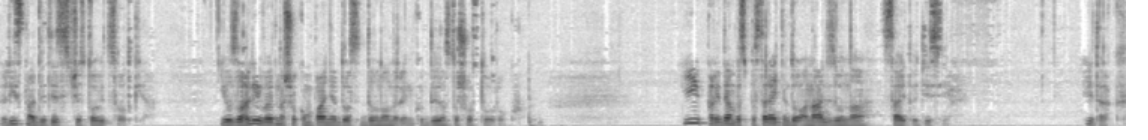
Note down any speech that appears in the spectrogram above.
ріст на 2100%. І взагалі видно, що компанія досить давно на ринку, 96-го року. І перейдемо безпосередньо до аналізу на сайт OTC. І так,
